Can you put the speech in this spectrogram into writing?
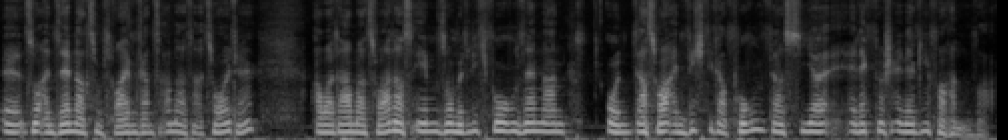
äh, so einen Sender zu treiben, ganz anders als heute. Aber damals war das eben so mit Lichtbogensendern und das war ein wichtiger Punkt, dass hier elektrische Energie vorhanden war.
